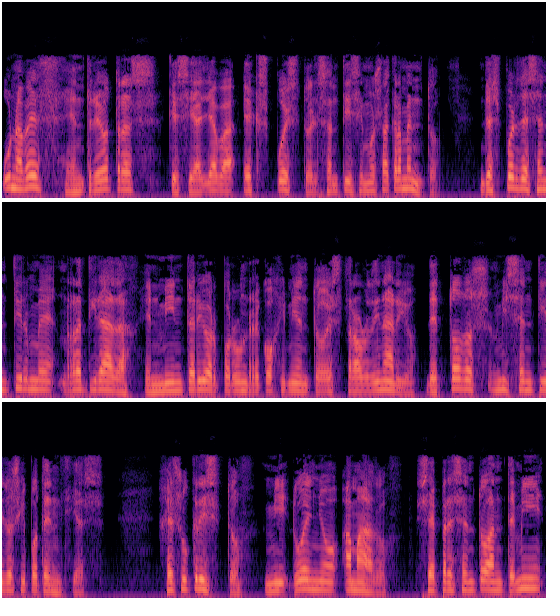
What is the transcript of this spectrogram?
Una vez, entre otras, que se hallaba expuesto el Santísimo Sacramento, después de sentirme retirada en mi interior por un recogimiento extraordinario de todos mis sentidos y potencias, Jesucristo, mi dueño amado, se presentó ante mí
